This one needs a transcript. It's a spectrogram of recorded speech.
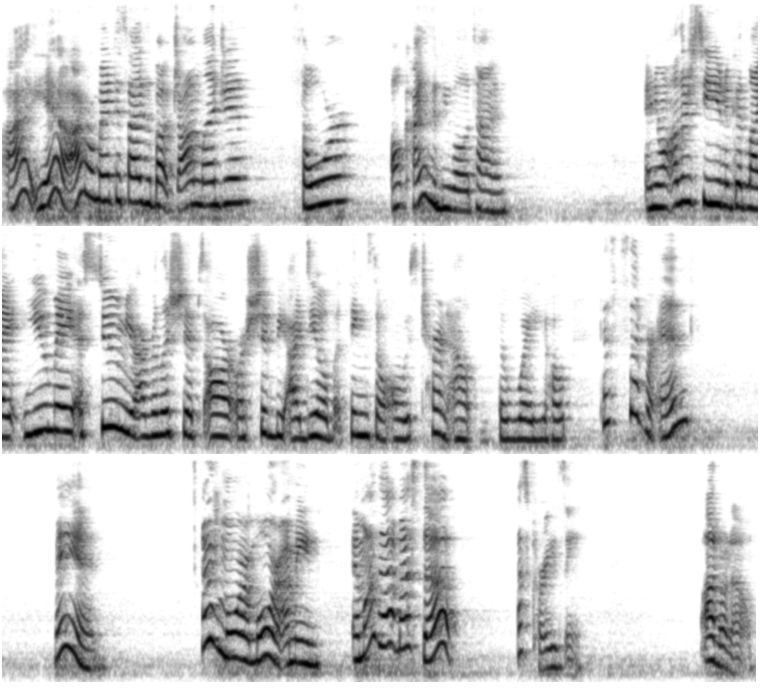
I, yeah, I romanticize about John Legend, Thor, all kinds of people all the time. And you want others to see you in a good light. You may assume your relationships are or should be ideal, but things don't always turn out the way you hope. Does this ever end? Man, there's more and more. I mean, am I that messed up? That's crazy. I don't know.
